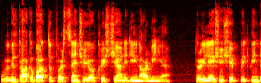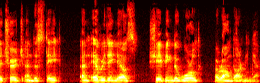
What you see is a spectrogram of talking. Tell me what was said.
we will talk about the first century of Christianity in Armenia, the relationship between the church and the state, and everything else shaping the world around Armenia.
